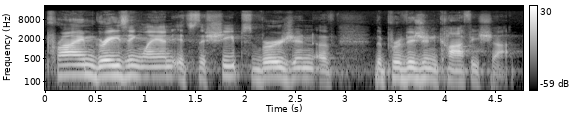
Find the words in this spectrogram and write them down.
prime grazing land. It's the sheep's version of the provision coffee shop.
